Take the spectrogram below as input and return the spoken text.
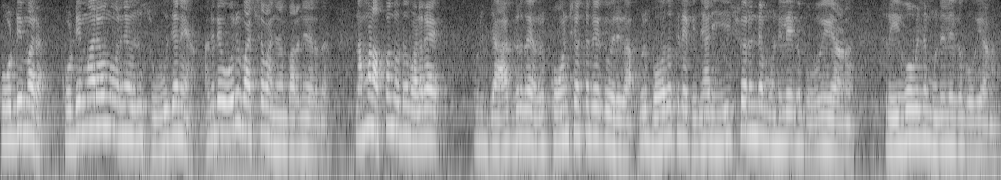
കൊടിമരം കൊടിമരം എന്ന് പറഞ്ഞാൽ ഒരു സൂചനയാണ്. അതിന്റെ ഒരു വശമാണ് ഞാൻ പറഞ്ഞു തരുന്നത്. നമ്മളപ്പം തൊട്ട് വളരെ ഒരു ജാഗ്രത ഒരു കോൺഷ്യസിലേക്ക് വരിക ഒരു ബോധത്തിലേക്ക്. ഞാൻ ഈശ്വരന്റെ മുന്നിലേക്ക് പോവുകയാണ് ശ്രീകോവിലിന്റെ മുന്നിലേക്ക് പോവുകയാണ്.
